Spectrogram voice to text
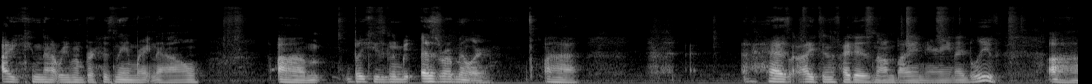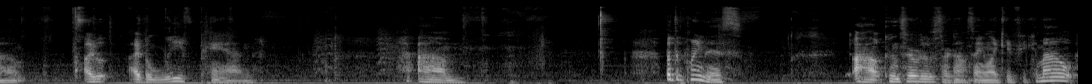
I cannot remember his name right now. Um, but he's going to be Ezra Miller. Uh, has identified as non-binary, and I believe, um, I I believe pan. Um, but the point is, uh, conservatives are now saying like if you come out,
